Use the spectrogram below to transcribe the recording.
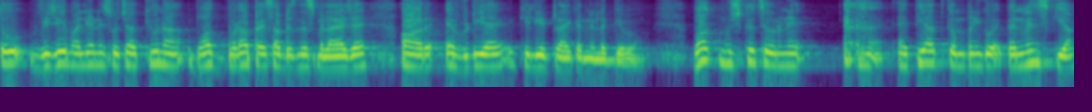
तो विजय माल्या ने सोचा, क्यों ना बहुत बड़ा पैसा बिज़नेस में लाया जाए और एफडीआई के लिए ट्राई करने लग गए वो। बहुत मुश्किल से उन्होंने एहतियात कंपनी को कन्विंस किया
